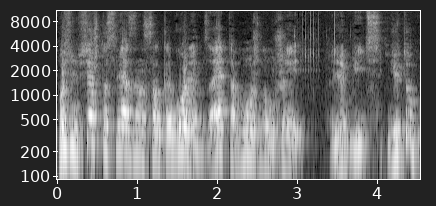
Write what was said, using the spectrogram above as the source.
В общем, все, что связано с алкоголем, за это можно уже любить YouTube.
